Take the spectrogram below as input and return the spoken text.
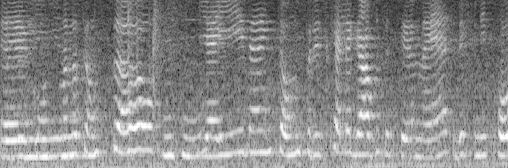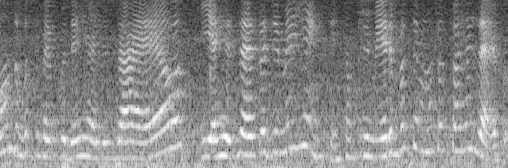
é Gasolina. manutenção. E aí, né, então por isso que é legal você ter a meta, definir quando você vai poder realizar ela e a reserva de emergência. Então primeiro você monta a sua reserva.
